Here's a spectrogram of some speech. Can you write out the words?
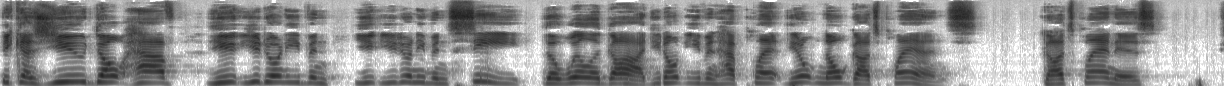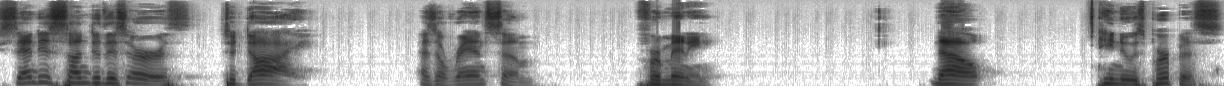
because you don't have, you, you don't even, you, you don't even see the will of God. You don't even have plan, you don't know God's plans. God's plan is send his son to this earth to die as a ransom for many. Now, he knew his purpose.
